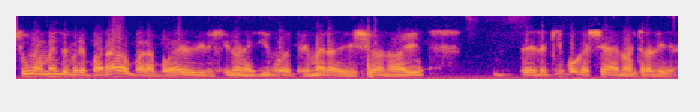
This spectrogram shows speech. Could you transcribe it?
sumamente preparado para poder dirigir un equipo de primera división hoy, del equipo que sea de nuestra liga.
